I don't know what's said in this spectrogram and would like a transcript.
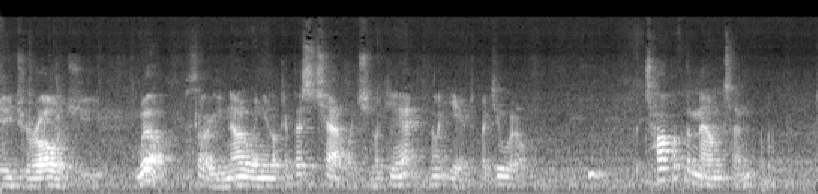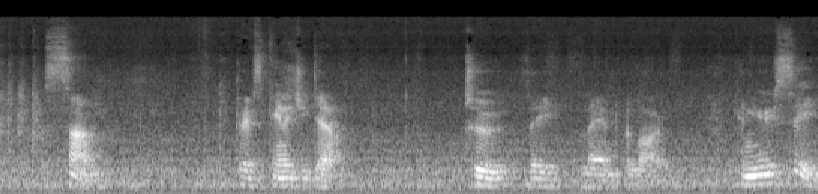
it? Meteorology. Well, so you know when you look at this chart what you're looking at? Not yet, but you will. The top of the mountain, the sun, gives energy down to the land below. Can you see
